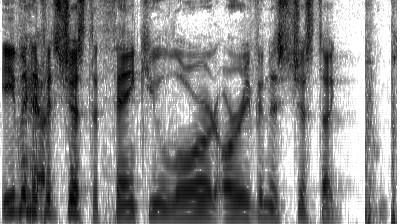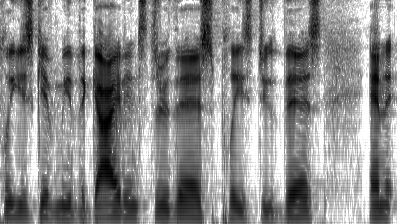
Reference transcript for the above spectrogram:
Even if it's just a thank you, Lord, or even it's just a please give me the guidance through this, please do this, and it,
